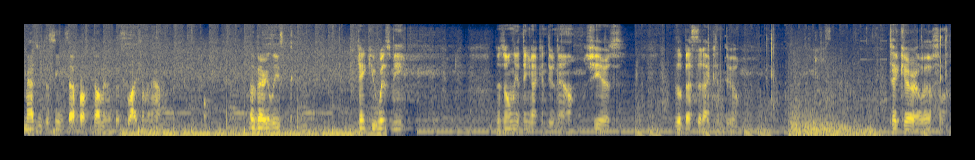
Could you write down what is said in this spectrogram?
Imagine just seeing Sephiroth coming and just slice him in half. At the very least, take you with me. There's only a thing I can do now. Cheers. The best that I can do. Take care, of Alpha.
